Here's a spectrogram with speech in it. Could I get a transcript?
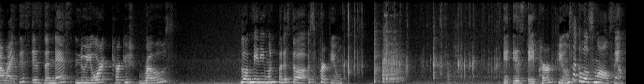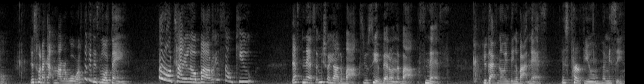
All right, this is the Nest New York Turkish Rose. Little mini one, but it's the it's a perfume. It is a perfume. It's like a little small sample. This is what I got in my rewards. Look at this little thing. A little tiny little bottle. It's so cute. That's Nest. Let me show y'all the box. You'll see it better on the box. Nest. If you guys know anything about Nest. It's perfume. Let me see.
